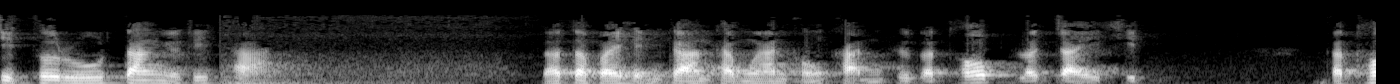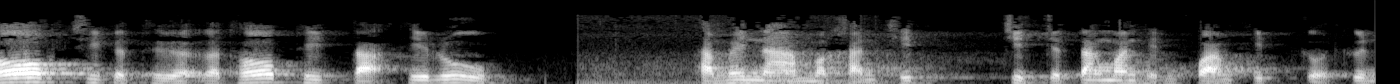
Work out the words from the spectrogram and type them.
จิตผู้รู้ตั้งอยู่ที่ฐาน แล้วต่อไปเห็นการทำงานของขันคือกระทบแล้วใจคิด กระทบที่กระเทือกระทบที่ตะที่รูปทำให้นามมาขันคิด จิตจะตั้งมันเห็นความคิดเกิดขึ้น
